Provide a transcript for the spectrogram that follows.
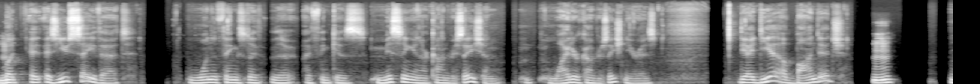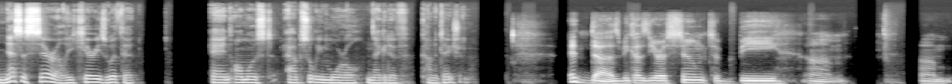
Mhm. but as you say that, one of the things that, that I think is missing in our conversation, wider conversation here, is the idea of bondage Mhm. necessarily carries with it an almost absolutely moral negative connotation. It does because you're assumed to be, um, um,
